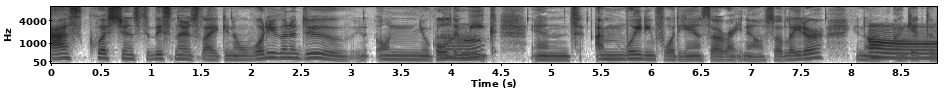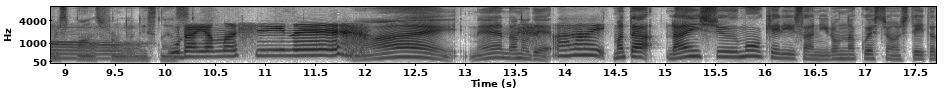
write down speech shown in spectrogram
ask questions to listeners like, you know, what are you gonna do on your golden week? And I'm waiting for the answer right now. So later, you know, I get the response from the listeners. 羨ましいね。はい。ね。なので、はい。また来週もケリーさんにいろんなクエスチョンをしていた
